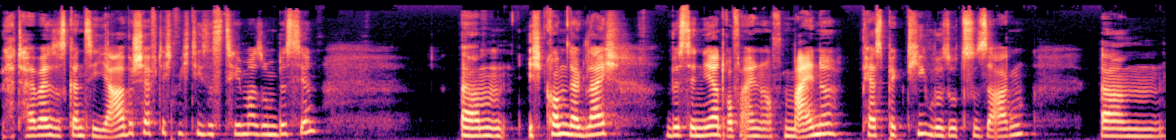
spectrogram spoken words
ja, teilweise das ganze Jahr beschäftigt mich dieses Thema so ein bisschen. Ähm, ich komme da gleich ein bisschen näher drauf ein, auf meine Perspektive sozusagen. Ähm,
